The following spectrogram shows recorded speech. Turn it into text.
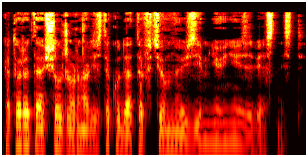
который тащил журналиста куда-то в темную зимнюю неизвестность.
